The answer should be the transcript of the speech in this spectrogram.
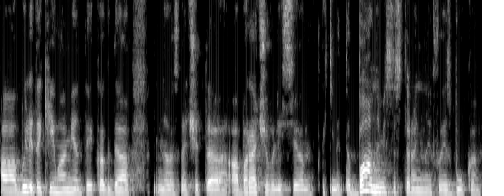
Были такие моменты, когда значит, оборачивались э, какими-то банами со стороны Фейсбука.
